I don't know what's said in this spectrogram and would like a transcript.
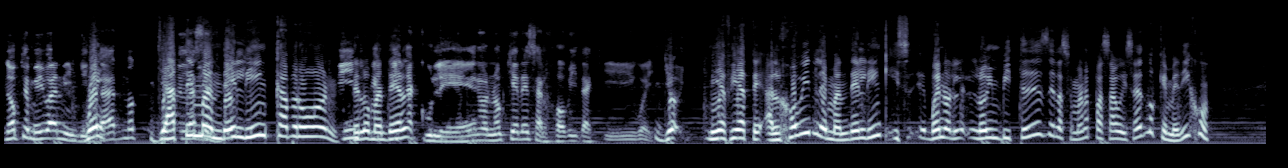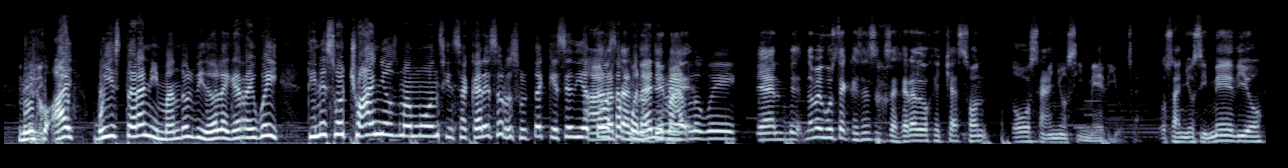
No que me iban a invitar, no Ya te mandé el link, cabrón. Te lo mandé al... Culero, no quieres al Hobbit aquí, güey. Yo, mira, fíjate, al Hobbit le mandé el link y, s- bueno, lo invité desde la semana pasada y ¿sabes lo que me dijo? Me dijo, ay, voy a estar animando el video de la guerra. Y, güey, tienes ocho años, mamón, sin sacar eso. Resulta que ese día Ah, te no vas a poner a animarlo, güey. No me gusta que seas exagerado, Hecha, son dos años y medio, o sea, dos años y medio.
